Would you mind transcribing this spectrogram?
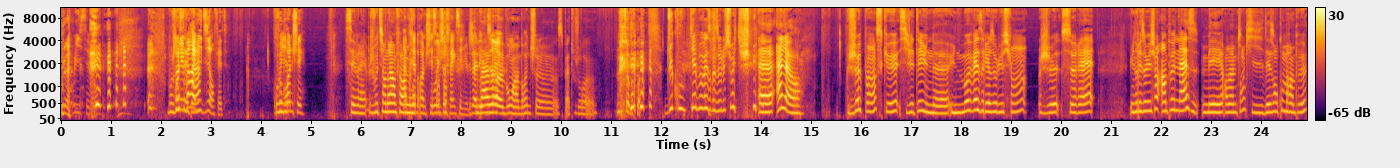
Oui, c'est vrai. Bon, je Faut les voir à midi en fait. Faut Oui. bruncher. C'est vrai, je vous tiendrai informé. Après bruncher sans Oui, champagne, c'est nul. J'allais Bah dire, ouais. euh, bon, un brunch, euh, c'est pas toujours euh, sobre, quoi. du coup, quelle mauvaise résolution es-tu Euh, alors, je pense que si j'étais une, une mauvaise résolution, je serais une résolution un peu naze, mais en même temps qui désencombre un peu.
